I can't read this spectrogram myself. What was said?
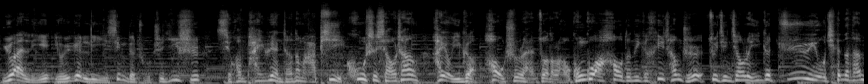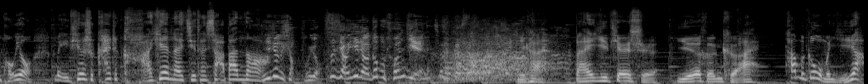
院里有一个理性的主治医师，喜欢拍院长的马屁；护士小张，还有一个好吃懒做的老公挂号的那个黑长直，最近交了一个巨有钱的男朋友，每天是开着卡宴来接她下班呢。你这个小朋友思想一点都不纯洁。你看，白衣天使也很可爱，他们跟我们一样，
